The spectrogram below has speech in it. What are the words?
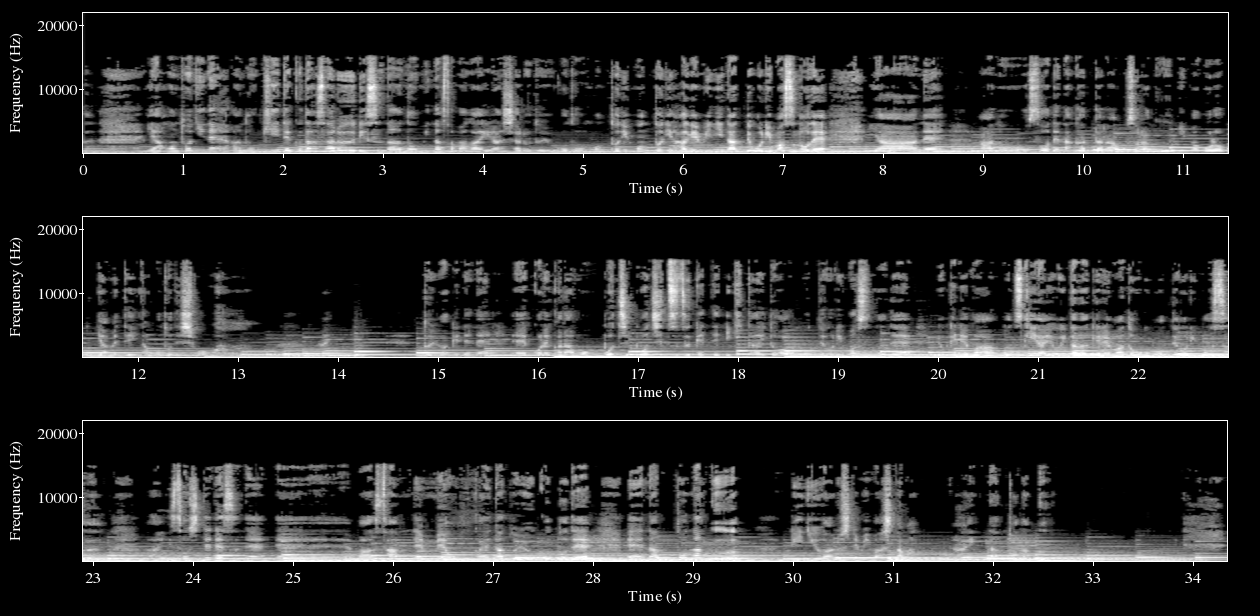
いや、本当にね、あの、聞いてくださるリスナーの皆様がいらっしゃるということを本当に本当に励みになっておりますので、いやーね、あの、そうでなかったらおそらく今頃やめていたことでしょう。はい。というわけでね、えー、これからもぼちぼち続けていきたいとは思っておりますので、よければお付き合いをいただければと思っております。はいそしてですね、えー、まあ3年目を迎えたということで、えー、なんとなくリニューアルしてみました。はい、なんとなく。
